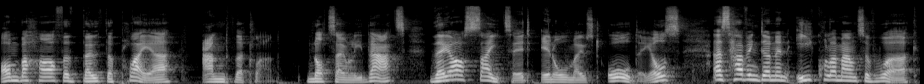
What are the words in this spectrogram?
on behalf of both the player and the club. Not only that, they are cited in almost all deals as having done an equal amount of work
